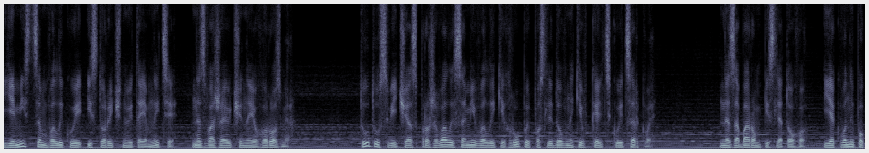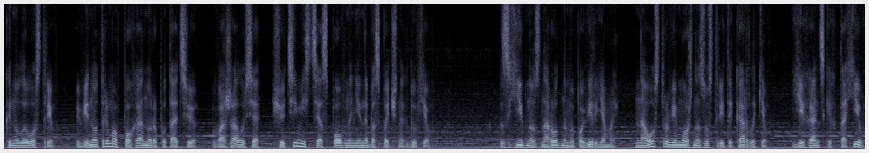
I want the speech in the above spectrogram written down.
є місцем великої історичної таємниці, незважаючи на його розмір. Тут у свій час проживали самі великі групи послідовників Кельтської церкви. Незабаром після того, як вони покинули острів, він отримав погану репутацію. Вважалося, що ці місця сповнені небезпечних духів. Згідно з народними повір'ями, на острові можна зустріти карликів, гігантських птахів,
